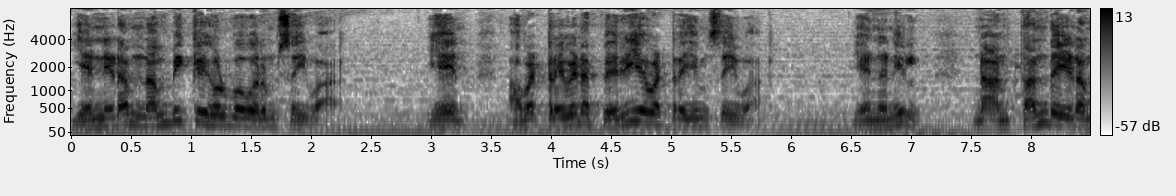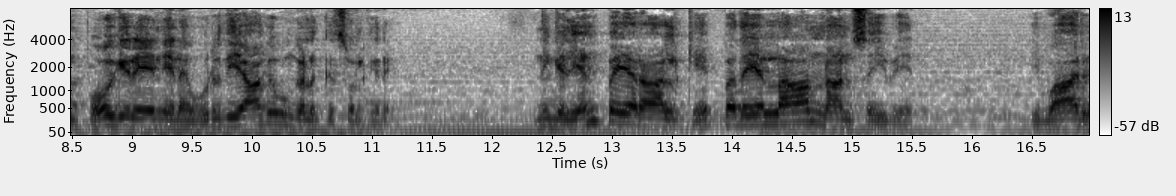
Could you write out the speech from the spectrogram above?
என்னிடம் நம்பிக்கை கொள்பவரும் செய்வார். ஏன்? அவற்றை விட பெரியவற்றையும் செய்வார். ஏனெனில் நான் தந்தையிடம் போகிறேன் என உறுதியாக உங்களுக்கு சொல்கிறேன். நீங்கள் என் பெயரால் கேட்பதையெல்லாம் நான் செய்வேன். இவ்வாறு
